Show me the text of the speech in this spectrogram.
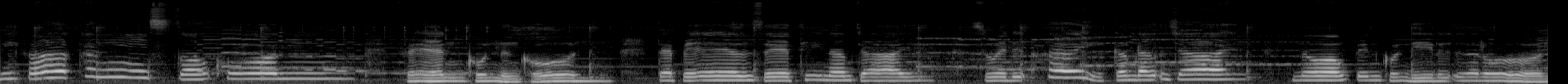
มีหักทั้งสองคน แฟนคนหนึ่งคน แต่เป็นเศรษฐีน้ำใจ สวยดึกให้กำลังใจ น้องเป็นคนดีเหลือล้น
